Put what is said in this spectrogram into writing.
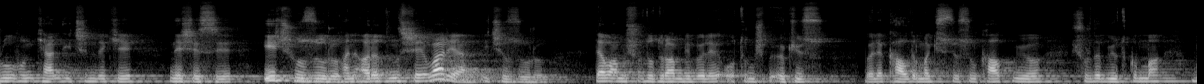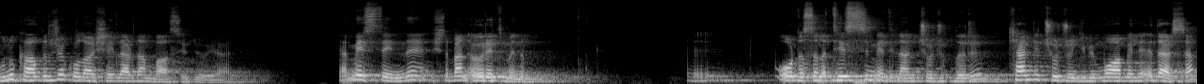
ruhun kendi içindeki neşesi, iç huzuru, hani aradığınız şey var ya iç huzuru. Devamlı şurada duran bir böyle oturmuş bir öküz, böyle kaldırmak istiyorsun kalkmıyor, şurada bir yutkunma. Bunu kaldıracak olan şeylerden bahsediyor yani. Yani mesleğin ne? İşte ben öğretmenim. Ee, orada sana teslim edilen çocukları kendi çocuğun gibi muamele edersen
